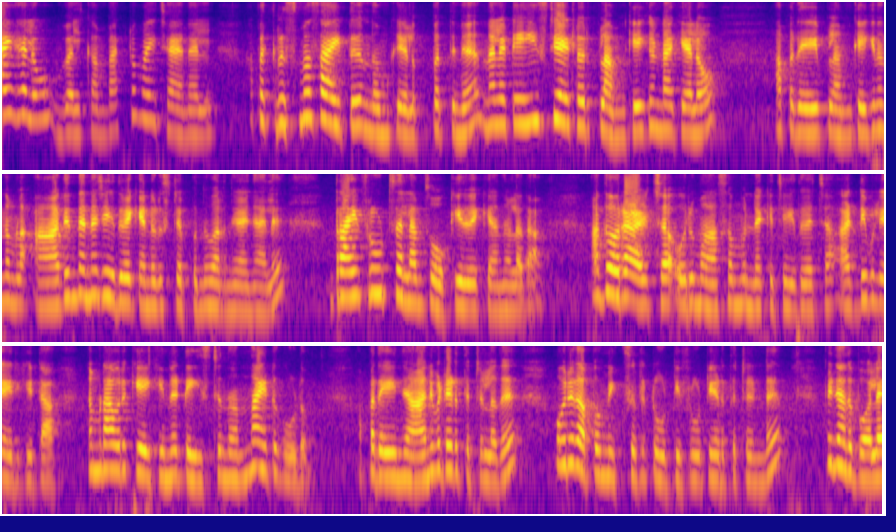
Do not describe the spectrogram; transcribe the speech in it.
Hi hello. Welcome back to my channel. അപ്പോൾ ക്രിസ്മസ് ആയിട്ട് നമുക്ക് എളുപ്പത്തിന് നല്ല ടേസ്റ്റി ആയിട്ടുള്ള ഒരു പ്ലം കേക്ക് ഉണ്ടാക്കിയാലോ? അപ്പോൾ ദേ പ്ലം കേക്കിന് നമ്മൾ ആദ്യം തന്നെ ചെയ്തു വെക്കേണ്ട ഒരു സ്റ്റെപ്പ് എന്ന് പറഞ്ഞു കഴിഞ്ഞാൽ ഡ്രൈ ഫ്രൂട്ട്സ് എല്ലാം സോക്ക് ചെയ്ത് വെക്കുക എന്നുള്ളതാണ് അത് ഒരാഴ്ച ഒരു മാസം മുന്നൊക്കെ ചെയ്ത് വെച്ചാൽ അടിപൊളിയായിരിക്കും കേട്ടോ നമ്മുടെ ആ ഒരു കേക്കിന്റെ ടേസ്റ്റ് നന്നായിട്ട് കൂടും. അപ്പോൾ അതേ ഞാനിവിടെ എടുത്തിട്ടുള്ളത് ഒരു കപ്പ് മിക്സ്ഡ് ടൂട്ടി ഫ്രൂട്ടി എടുത്തിട്ടുണ്ട്. പിന്നെ അതുപോലെ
